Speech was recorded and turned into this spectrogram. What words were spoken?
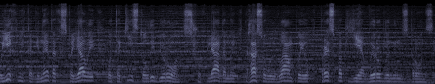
У їхніх кабінетах стояли отакі столи бюро з шухлядами, гасовою лампою, прес-пап'є, виробленим з бронзи.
